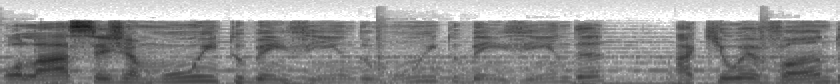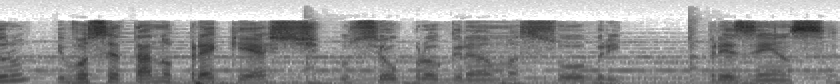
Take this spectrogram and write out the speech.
Olá, seja muito bem-vindo, muito bem-vinda. Aqui é o Evandro e você está no Pré-Cast, o seu programa sobre presença.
